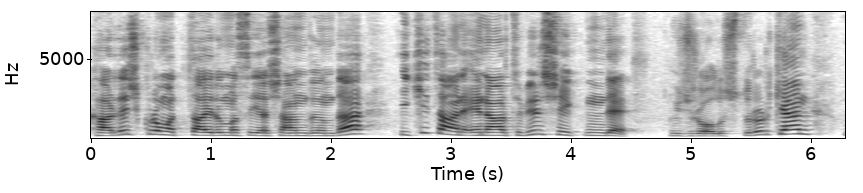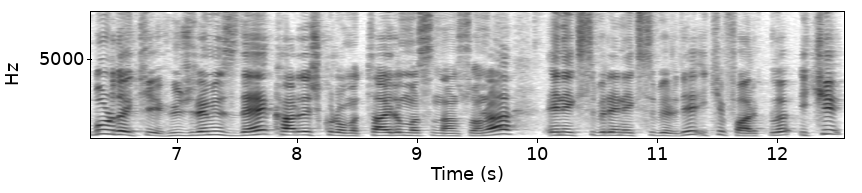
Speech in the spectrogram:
kardeş kromatit ayrılması yaşandığında iki tane n artı 1 şeklinde hücre oluştururken buradaki hücremiz de kardeş kromatit ayrılmasından sonra n-1 n-1 diye iki farklı iki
